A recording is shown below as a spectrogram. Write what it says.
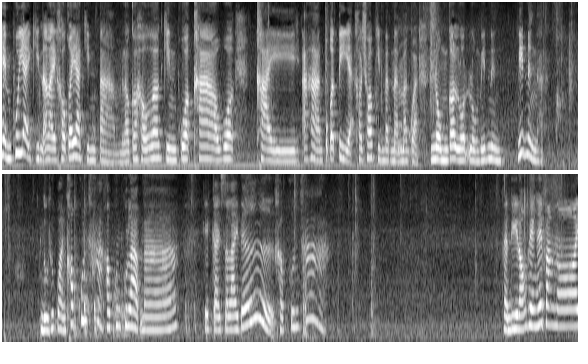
เห็นผู้ใหญ่กินอะไรเขาก็อยากกินตาม แล้วก็เขาก็กินพวกข้าวพวกไข่อาหารปกติอะเขาชอบกินแบบนั้นมากกว่า นมก็ลดลงนิดนึง นิดนึงนะคะดูทุกวันขอบคุณค่ะ ขอบคุณกุหลาบนะเกไก่สไลเดอร์ขอบคุณค่ะแผ่นดีร้องเพลงให้ฟังหน่อย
